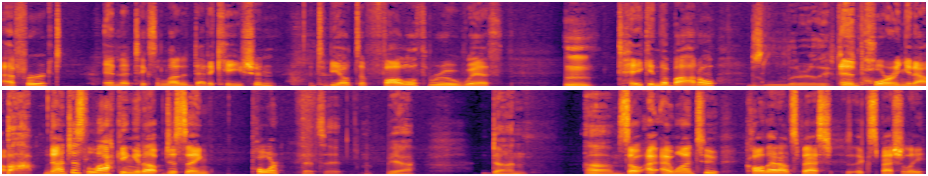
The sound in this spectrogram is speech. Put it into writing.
effort and that takes a lot of dedication to be able to follow through with mm. taking the bottle just literally, just- and pouring it out. Not just locking it up, just saying pour. that's it. Yeah, done. Um, So I, I want to call that out spec- especially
